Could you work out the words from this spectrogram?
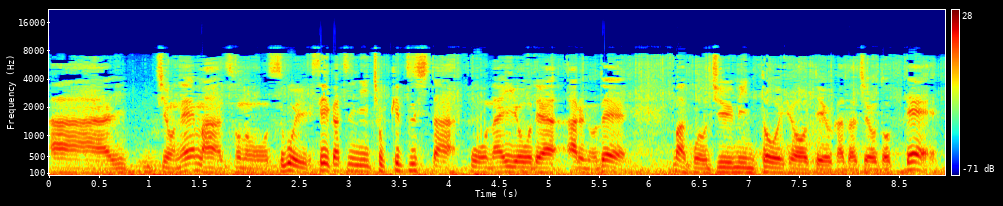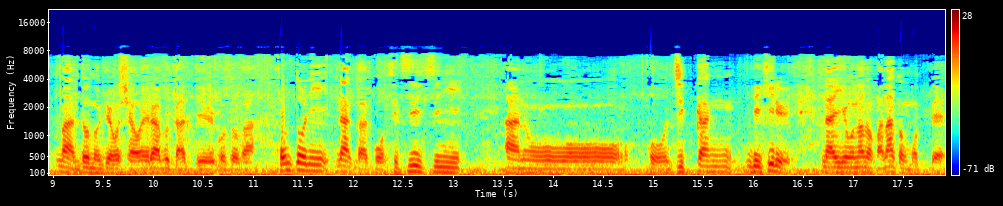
あ一応ね、まあ、その、すごい生活に直結したこう内容であるので、まあ、こう、住民投票という形をとって、まあ、どの業者を選ぶかっていうことが、本当になんかこう、切実に、あのー、こう、実感できる内容なのかなと思って、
